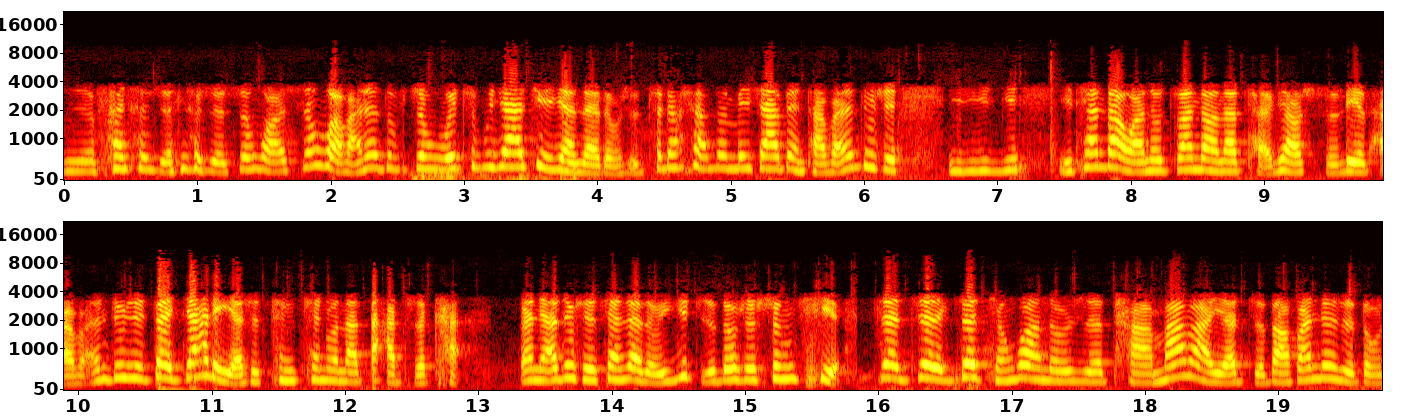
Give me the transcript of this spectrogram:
嗯，反正是就是生活生活，反正都是维持不下去。现在都是吃了啥顿没下顿，他反正就是一一一天到晚都钻到那彩票室里，他反正就是在家里也是趁趁着那大纸看。俺俩就是现在都一直都是生气，这这这情况都是他妈妈也知道，反正是都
